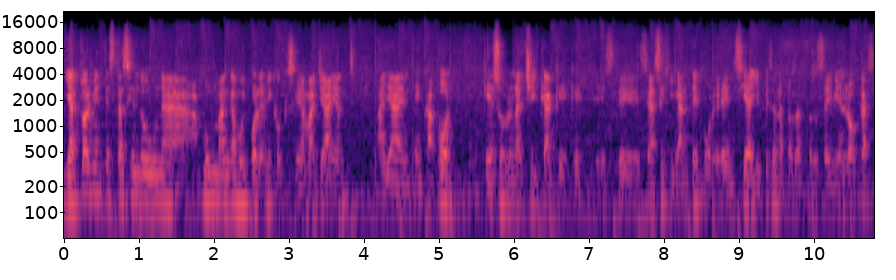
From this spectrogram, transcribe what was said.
Y actualmente está haciendo una, un manga muy polémico que se llama Giant, allá en, Japón, que es sobre una chica que, que este, se hace gigante por herencia y empiezan a pasar cosas ahí bien locas.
